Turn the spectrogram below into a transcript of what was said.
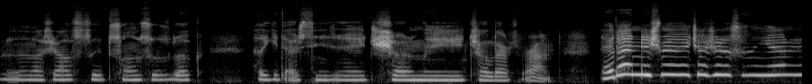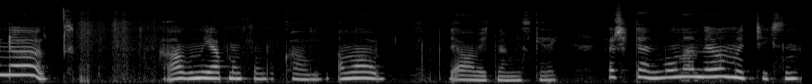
Buradan aşağısı sonsuzluk. Hadi gidersiniz ve düşürmeye çalışın. Neden düşmeye çalışırsın yerine? Ha bunu yapmak zorunda kaldım. Ama devam etmemiz gerek. Gerçekten bundan devam mı edeceksin?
